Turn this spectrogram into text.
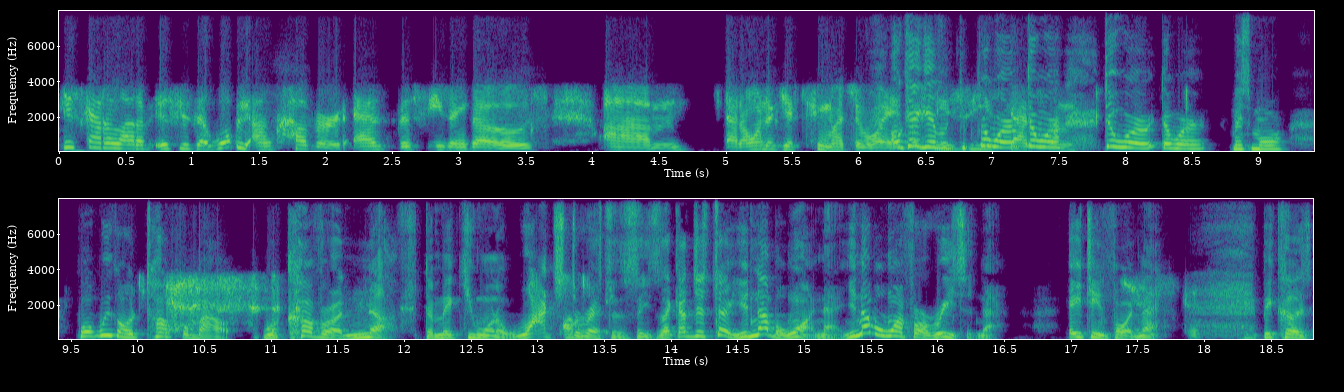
he's got a lot of issues that will be uncovered as the season goes. Um, I don't want to give too much away. Okay, give it. he's Don't worry. Don't worry. Don't worry. Don't worry, Miss Moore. What we're going to talk about will cover enough to make you want to watch the rest of the season. Like I just tell you, you're number one now. You're number one for a reason now. 1849. Because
